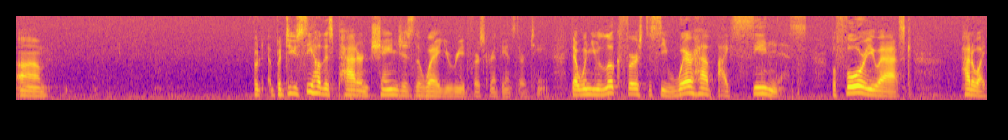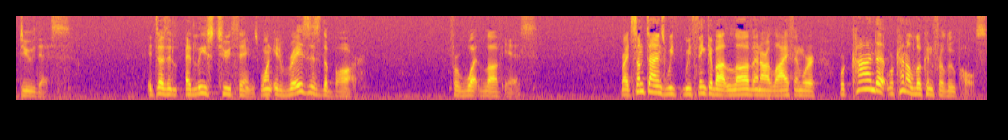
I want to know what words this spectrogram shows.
Um, but, but do you see how this pattern changes the way you read 1 Corinthians 13? That when you look first to see, where have I seen this? Before you ask, how do I do this? It does at least two things. One, it raises the bar for what love is. Right? Sometimes we, we think about love in our life and we're, we're kind of we're kind of looking for loopholes,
